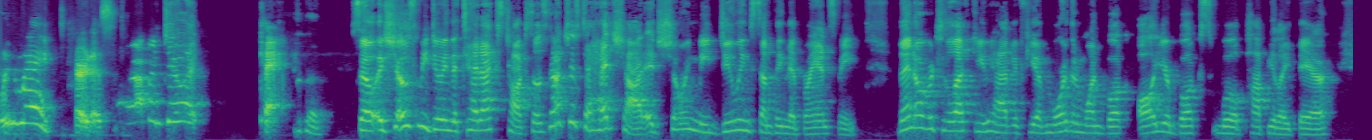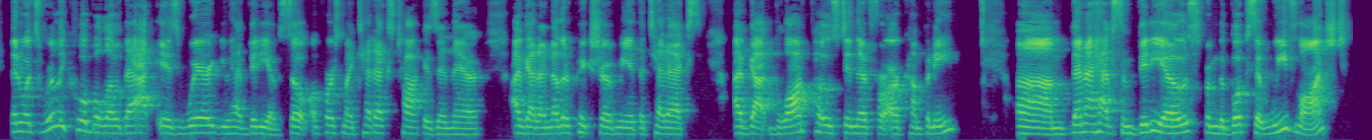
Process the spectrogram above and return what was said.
went away. There it is. What happened to it? Okay. Okay. So it shows me doing the TEDx talk. So it's not just a headshot, it's showing me doing something that brands me. Then over to the left, you have, if you have more than one book, all your books will populate there. Then what's really cool below that is where you have videos. So of course my TEDx talk is in there. I've got another picture of me at the TEDx. I've got blog posts in there for our company. Um, then I have some videos from the books that we've launched.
